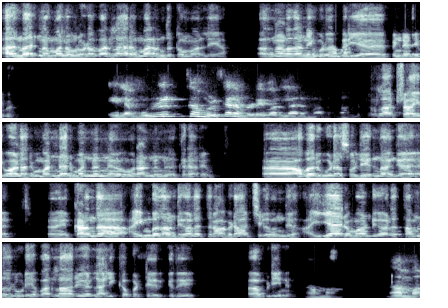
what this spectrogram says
அது மாரி நம்ம நம்மளோட வரலாற மறந்துட்டோமா இல்லையா? அதனால தானே இவ்வளவு. பெரிய பின்னடைவு. இல்ல முழுக்க முழுக்க நம்மளுடைய வரலாறு வரலாற்று ஆய்வாளர் மன்னர் மன்னன்னு ஒரு அண்ணன் இருக்கிறாரு அவர் கூட சொல்லியிருந்தாங்க கடந்த ஐம்பது ஆண்டு கால திராவிட ஆட்சியில வந்து ஐயாயிரம் ஆண்டு கால தமிழர்களுடைய வரலாறுகள் அளிக்கப்பட்டு இருக்குது அப்படின்னு ஆமா ஆமா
